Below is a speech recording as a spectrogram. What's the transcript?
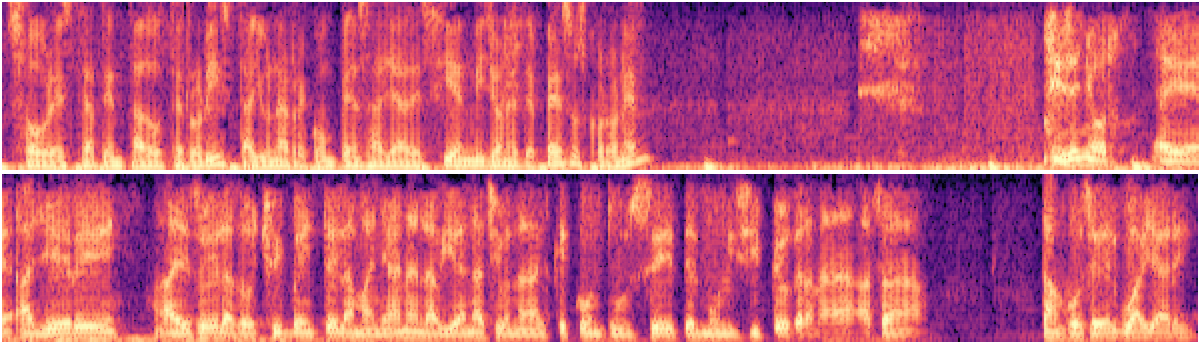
sobre este atentado terrorista? ¿Hay una recompensa ya de 100 millones de pesos, coronel? Sí, señor. Eh, ayer eh, a eso de las 8 y 20 de la mañana en la vía nacional que conduce del municipio de Granada hasta San José del Guayare,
